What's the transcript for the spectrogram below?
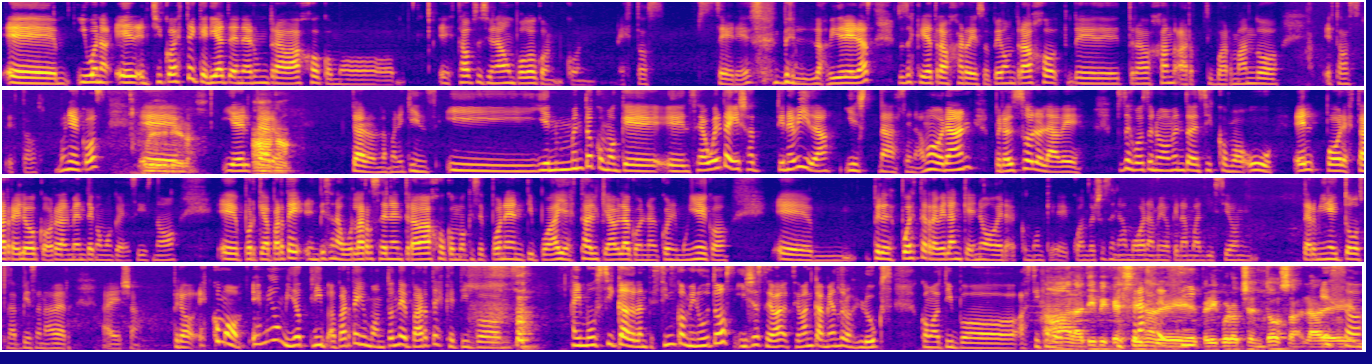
Eh, y bueno, el, chico este quería tener un trabajo como... Está obsesionado un poco con, estos seres de las vidreras, entonces quería trabajar de eso, pega un trabajo de trabajando, tipo armando estos, estos muñecos. Eh, y él, claro, Claro, los maniquíns. Y, y, en un momento como que él se da vuelta y ella tiene vida y nada, se enamoran, pero él solo la ve. Entonces vos en un momento decís como, uh, él por estar re loco, realmente como que decís, ¿no? Eh, porque aparte empiezan a burlarse en el trabajo, como que se ponen tipo, ay, está el que habla con, con el muñeco. Eh, pero después te revelan que no, era como que cuando ella se enamora, medio que la maldición termina y todos la empiezan a ver a ella. Pero es como, es medio un videoclip, aparte hay un montón de partes que tipo hay música durante cinco minutos y ellos se, va- se van cambiando los looks como tipo, así como... Ah, la típica escena de sí. película ochentosa, la la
